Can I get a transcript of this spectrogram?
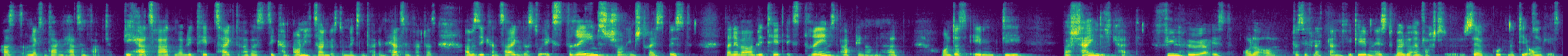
hast am nächsten Tag einen Herzinfarkt. Die Herzratenmobilität zeigt aber, sie kann auch nicht sagen, dass du am nächsten Tag einen Herzinfarkt hast, aber sie kann zeigen, dass du extremst schon im Stress bist, deine Variabilität extremst abgenommen hat und dass eben die Wahrscheinlichkeit viel höher ist oder auch, dass sie vielleicht gar nicht gegeben ist, weil du einfach sehr gut mit dir umgehst.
